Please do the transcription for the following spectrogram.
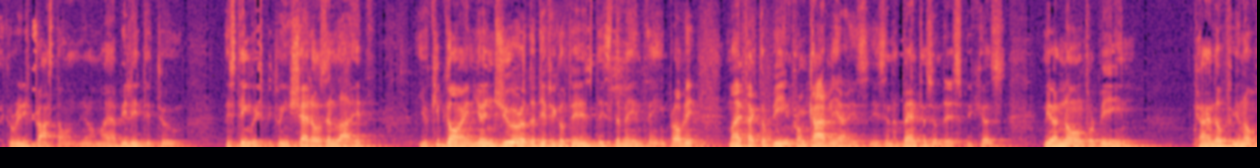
I could really trust on, you know, my ability to distinguish between shadows and light, you keep going, you endure the difficulties. This is the main thing. Probably my fact of being from Carnia is, is an advantage on this because we are known for being kind of, you know,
